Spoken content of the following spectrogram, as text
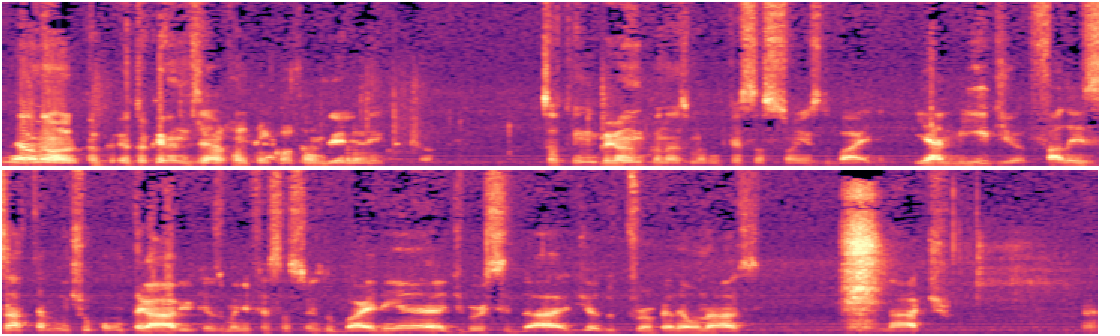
não, não eu, tô, eu tô querendo dizer a você tem contradição contra dele, né? Só tem branco nas manifestações do Biden. E a mídia fala exatamente o contrário, que as manifestações do Biden é diversidade e a do Trump é neonazi. É nacho. né?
